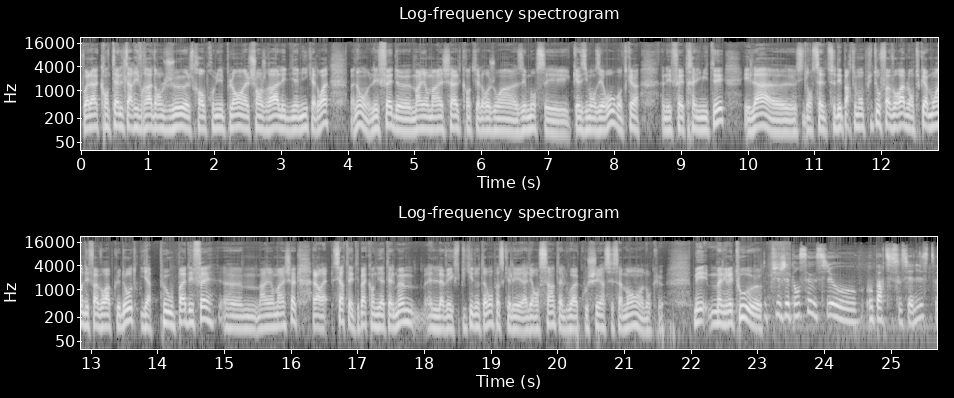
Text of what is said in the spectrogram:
voilà, quand elle arrivera dans le jeu, elle sera au premier plan, elle changera les dynamiques à droite. Bah non, l'effet de Marion Maréchal quand elle rejoint Zemmour, c'est quasiment zéro, en tout cas un effet très limité. Et là, euh, dans ce département plutôt favorable, en tout cas moins défavorable que d'autres, il y a peu ou pas d'effet Marion Maréchal. Alors, certes, elle n'était pas candidate elle-même, elle l'avait expliqué notamment parce qu'elle est, elle est enceinte, elle doit accoucher incessamment. Donc, euh, mais malgré tout. Euh, Et puis j'ai pensé aussi au, Parti Socialiste.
